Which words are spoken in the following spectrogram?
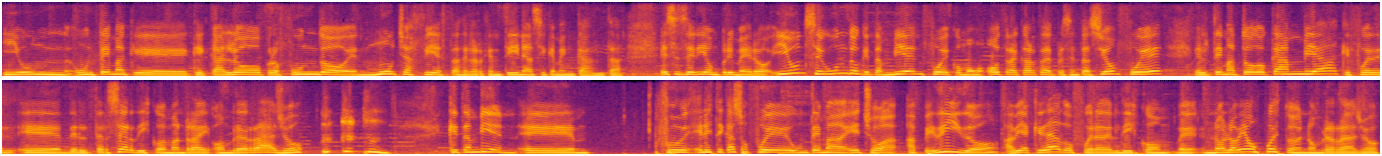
y un, un tema que, que caló profundo en muchas fiestas de la Argentina, así que me encanta. Ese sería un primero. Y un segundo que también fue como otra carta de presentación fue el tema Todo Cambia, que fue del, eh, tercer disco de Man Ray, Hombre Rayo, que también... eh, fue, en este caso fue un tema hecho a, a pedido, había quedado fuera del disco, eh, no lo habíamos puesto en nombre rayo,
